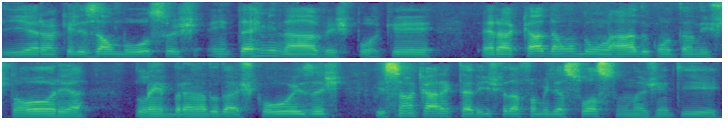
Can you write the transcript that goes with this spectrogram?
e eram aqueles almoços intermináveis porque era cada um de um lado contando história lembrando das coisas isso é uma característica da família Suassuna a gente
